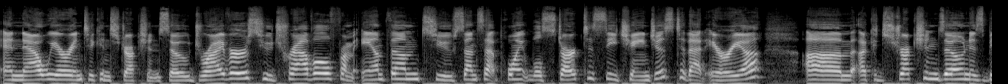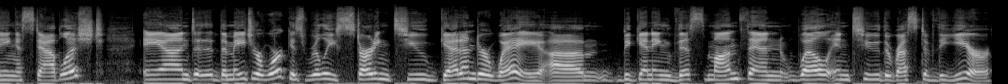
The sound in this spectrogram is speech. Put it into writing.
and now we are into construction. So, drivers who travel from Anthem to Sunset Point will start to see changes to that area. Um, a construction zone is being established and the major work is really starting to get underway um, beginning this month and well into the rest of the year.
